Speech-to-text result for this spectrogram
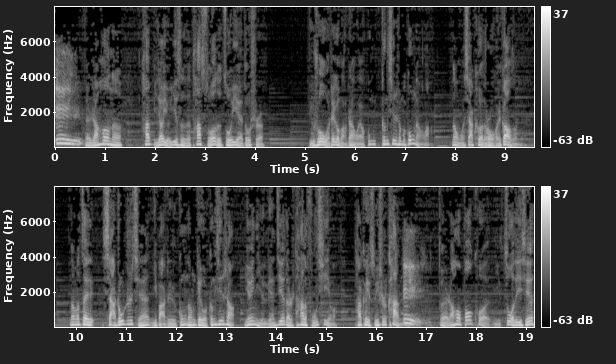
嗯。对然后呢，他比较有意思的，他所有的作业都是，比如说我这个网站我要更更新什么功能了，那我下课的时候我会告诉你。那么在下周之前，你把这个功能给我更新上，因为你连接的是他的服务器嘛，他可以随时看的。嗯，对。然后包括你做的一些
